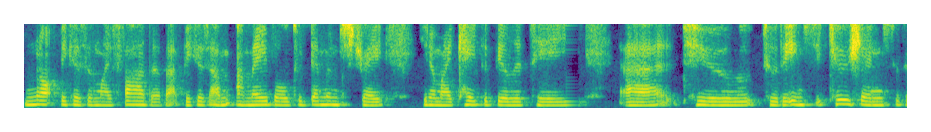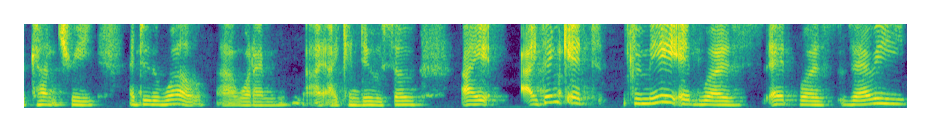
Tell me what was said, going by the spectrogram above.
not because of my father, but because I'm I'm able to demonstrate, you know, my capability uh, to to the institutions, to the country, and to the world, uh, what I'm I, I, can do. So I I think it for me it was it was very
